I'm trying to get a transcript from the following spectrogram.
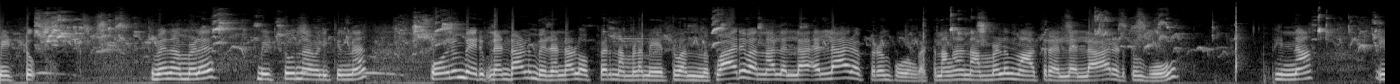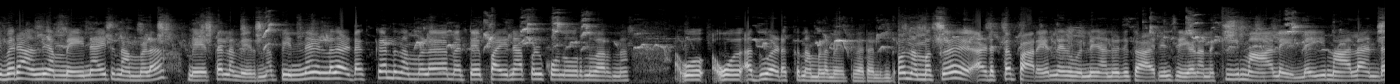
മിട്ടു. ഇവ നമ്മൾ മിട്ടു എന്നാണ് വിളിക്കുന്ന. ഓനും വരും. രണ്ടാളും വരും. രണ്ടാളും ഒപ്പരം നമ്മളെ മേത്ത് വന്ന് നിൽക്കും ആര് വന്നാൽ എല്ലാ എല്ലാവരും ഒപ്പരം പോകും കേട്ടോ. അങ്ങനെ നമ്മൾ മാത്രമല്ല എല്ലാവരുടെ അടുത്തും പോവും. പിന്നെ ഇവരാണ് മെയിനായിട്ട് നമ്മൾ മേത്തെല്ലാം വരുന്നത് പിന്നെ ഉള്ളത് ഇടയ്ക്കെല്ലാം നമ്മൾ മറ്റേ പൈനാപ്പിൾ കൊണൂർ എന്ന് പറഞ്ഞ അതും അടക്കം നമ്മളെ മേത്ത് വരലുണ്ട്. അപ്പോൾ നമുക്ക് അടുത്ത പറയുന്നതിന് മുന്നേ ഞാനൊരു കാര്യം ചെയ്യണം. എനിക്ക് ഈ മാലയില്ല ഈ മാല ഉണ്ട്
